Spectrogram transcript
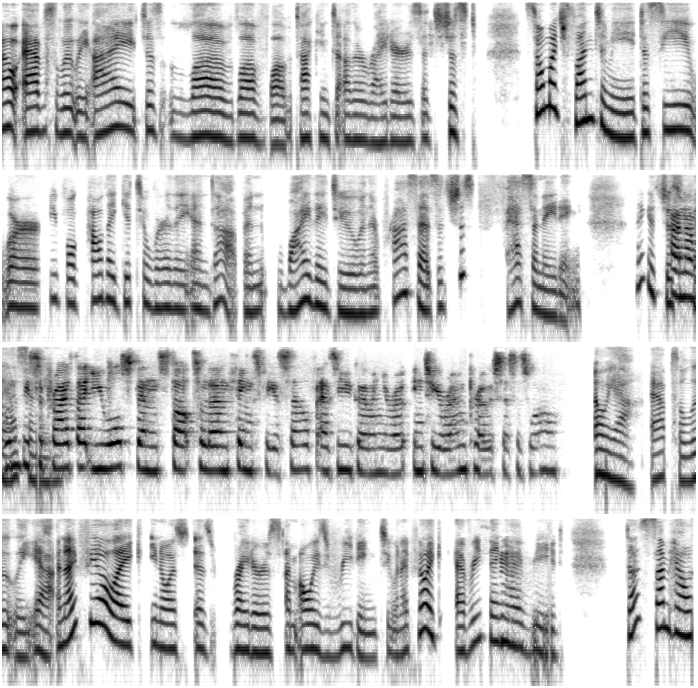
Oh, absolutely. I just love, love, love talking to other writers. It's just so much fun to me to see where people, how they get to where they end up and why they do in their process. It's just fascinating. I think it's just and i wouldn't be surprised that you also then start to learn things for yourself as you go in your into your own process as well Oh yeah, absolutely. Yeah. And I feel like, you know, as as writers, I'm always reading too. And I feel like everything mm. I read does somehow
